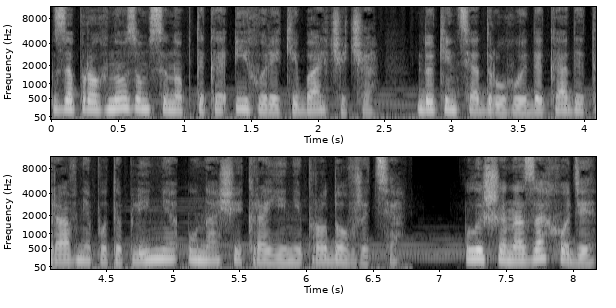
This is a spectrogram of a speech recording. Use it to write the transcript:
За прогнозом синоптика Ігоря Кібальчича, до кінця другої декади травня потепління у нашій країні продовжиться. Лише на заході,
